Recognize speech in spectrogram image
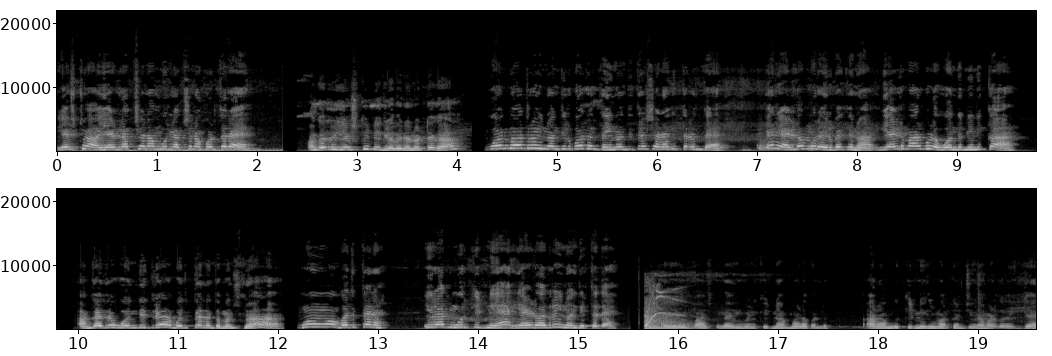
ಎಷ್ಟು? ಎರಡು ಲಕ್ಷನ ಮೂರು ಲಕ್ಷನ ಕೊಡ್ತಾರೆ. ಹಂಗಾದ್ರೆ ಎಷ್ಟು ಕಿಡ್ನಿಗಳವೆ ನನ್ನ ಹೊಟ್ಟೆಗ ಒಂದು ಹೋದ್ರು ಇನ್ನೊಂದು ಇರ್ಬೋದಂತೆ ಇನ್ನೊಂದಿದ್ರೆ ಚೆನ್ನಾಗಿತ್ತಾರಂತೆ ಏನು ಎರಡೋ ಮೂರ ಇರ್ಬೇಕೇನೋ? ಎರಡು ಮಾರ್ಬಿಡು ಒಂದು ನಿನಕ್ಕ. ಹಂಗಾದ್ರೆ ಒಂದಿದ್ರೆ ಬದುಕ್ತಾನಂತ ಮನುಷ್ಯ? ಹ್ಞೂ ಹ್ಞೂ ಬದುಕ್ತಾನೆ. ಇರೋದು ಮೂರು ಕಿಡ್ನಿ ಎರಡು ಹೋದ್ರೆ ಇನ್ನೊಂದು ಇರ್ತದೆ. ಪಾಸ್ಬಿಲ್ಲ ಇವಳು ಕಿಡ್ನಾಪ್ ಮಾಡಬಲ್ಲ. ಆರಾಮ್ಗೆ ಕಿಡ್ನಿಗಳು ಮಾಡ್ಕೊಂಡು ಜೀವನ ಮಾಡ್ಬೋದೈತೆ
